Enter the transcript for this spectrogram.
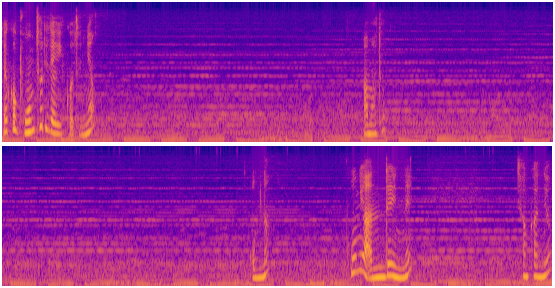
내 거 보험 처리돼 있거든요? 아마도? 없나? 보험이 안 돼 있네? 잠깐요.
